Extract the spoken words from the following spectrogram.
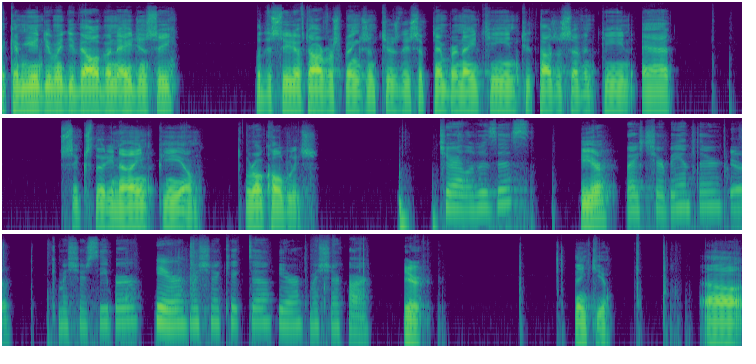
the Community Redevelopment Agency for the City of Tarpon Springs on Tuesday, September 19, 2017 at six thirty-nine PM. Roll call, please. Chair Alahouzos? Here? Vice Chair Banther? Here. Commissioner Sieber, Here. Commissioner Kikta? Here. Commissioner Karr? Here. Thank you. Uh,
